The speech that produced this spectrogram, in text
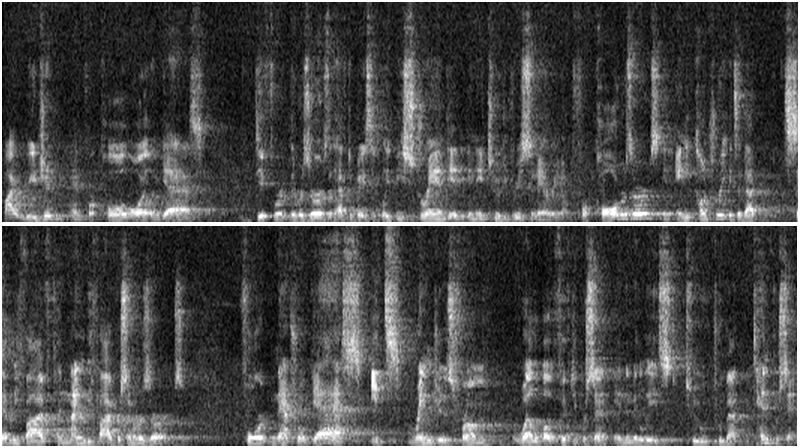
by region and for coal, oil, and gas, different, the reserves that have to basically be stranded in a two degree scenario. For coal reserves in any country, it's about 75 to 95% of reserves. For natural gas, it ranges from well above 50% in the Middle East to, to about 10%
